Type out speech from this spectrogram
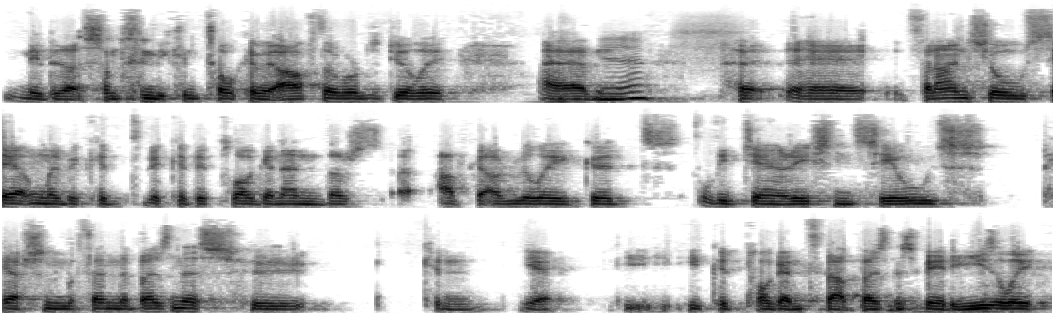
maybe that's something we can talk about afterwards, Julie. Um, yeah. But, uh, financial, certainly we could we could be plugging in. There's I've got a really good lead generation sales person within the business who can yeah he, he could plug into that business very easily,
